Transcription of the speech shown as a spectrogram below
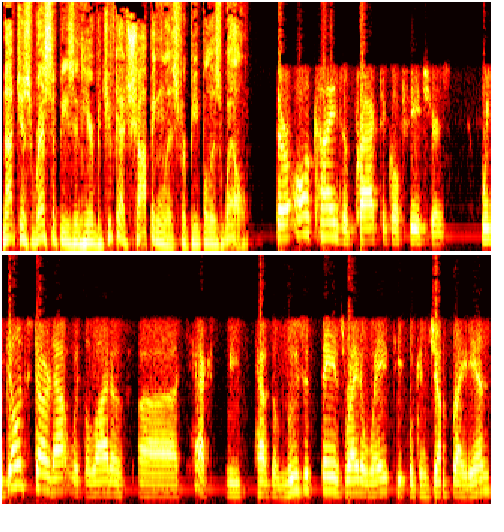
not just recipes in here, but you've got shopping lists for people as well. There are all kinds of practical features. We don't start out with a lot of uh, text. We have the lose it phase right away. People can jump right in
